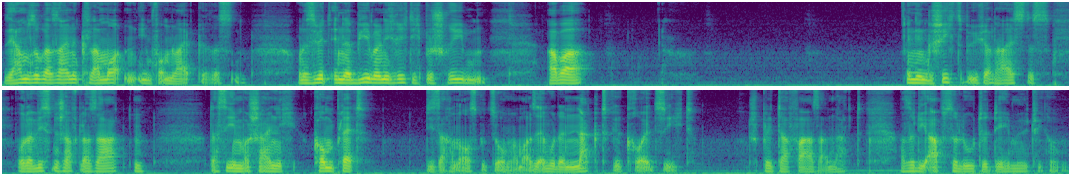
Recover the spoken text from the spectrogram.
Sie haben sogar seine Klamotten ihm vom Leib gerissen. Und es wird in der Bibel nicht richtig beschrieben, aber in den Geschichtsbüchern heißt es, oder Wissenschaftler sagten, dass sie ihm wahrscheinlich komplett die Sachen ausgezogen haben. Also er wurde nackt gekreuzigt. Splitterfasernackt. Also die absolute Demütigung.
